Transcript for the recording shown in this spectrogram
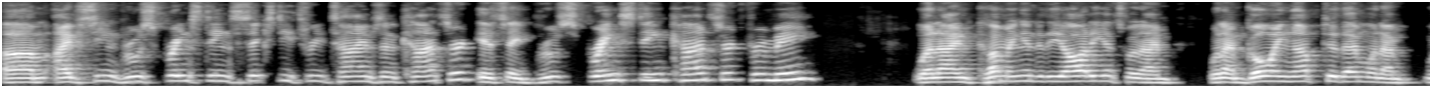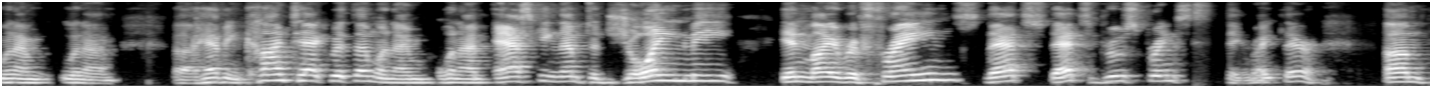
Um, I've seen Bruce Springsteen 63 times in concert. It's a Bruce Springsteen concert for me. When I'm coming into the audience, when I'm when I'm going up to them, when I'm when I'm when I'm uh, having contact with them, when I'm when I'm asking them to join me in my refrains, that's that's Bruce Springsteen right there. Um,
